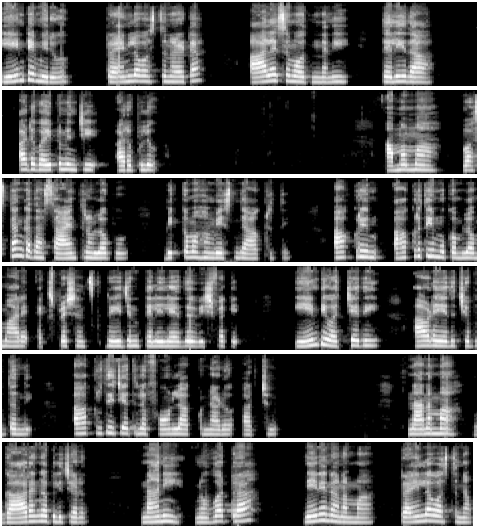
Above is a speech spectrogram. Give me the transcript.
ఏంటి మీరు? ట్రైన్లో వస్తున్నారట? ఆలస్యం అవుతుందని తెలీదా? అటువైపు నుంచి అరుపులు. అమ్మమ్మ వస్తాం కదా సాయంత్రంలోపు బిక్కమొహం వేసింది ఆకృతి. ఆకృతి ఆకృతి ముఖంలో మారే ఎక్స్ప్రెషన్స్ రీజన్ తెలియలేదు విశ్వకి. ఏంటి వచ్చేది? ఆవిడ ఏదో చెబుతుంది. ఆకృతి చేతిలో ఫోన్ లాక్కున్నాడు అర్జున్. నానమ్మ గారంగా పిలిచాడు. నాని నువ్వట్రా? నేనే నానమ్మ ట్రైన్లో వస్తున్నాం.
